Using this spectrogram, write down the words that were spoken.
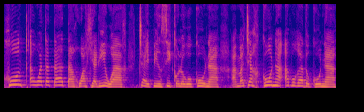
junta watatata wajyariwaq chaypin psicologokuna amachaqkuna abogadokuna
